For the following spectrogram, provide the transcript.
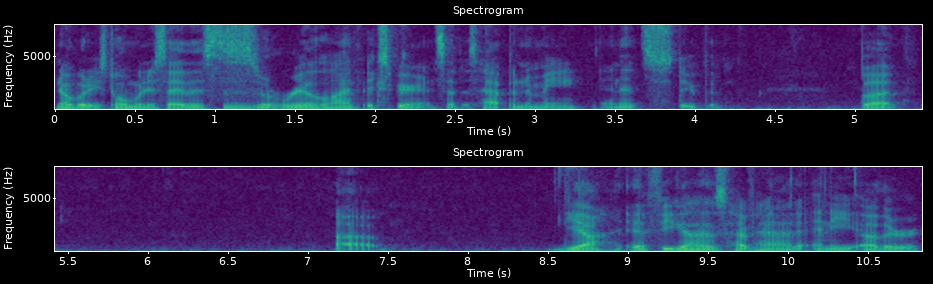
Nobody's told me to say this. This is a real life experience that has happened to me, and it's stupid. But, uh, yeah, if you guys have had any other,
